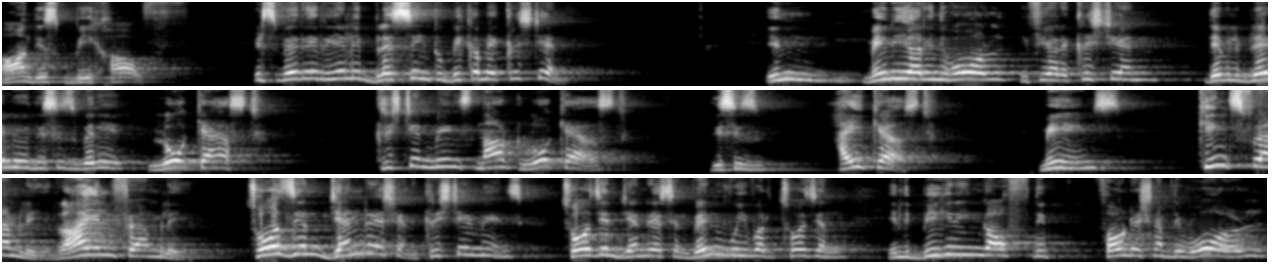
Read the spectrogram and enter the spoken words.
on this behalf. It's very really blessing to become a Christian. In many are in the world, if you are a Christian, they will blame you. This is very low caste. Christian means not low caste. This is high caste. Means king's family, royal family, chosen generation. Christian means chosen generation. When we were chosen in the beginning of the foundation of the world,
